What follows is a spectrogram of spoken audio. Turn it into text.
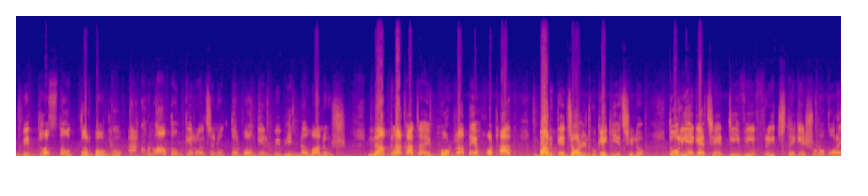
বিধ্বস্ত উত্তরবঙ্গ। এখনও আতঙ্কে রয়েছেন উত্তরবঙ্গের বিভিন্ন মানুষ। নাগরাকাটায় ভোর রাতে হঠাৎ বাড়িতে জল ঢুকে গিয়েছিল। তলিয়ে গেছে টিভি ফ্রিজ থেকে শুরু করে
